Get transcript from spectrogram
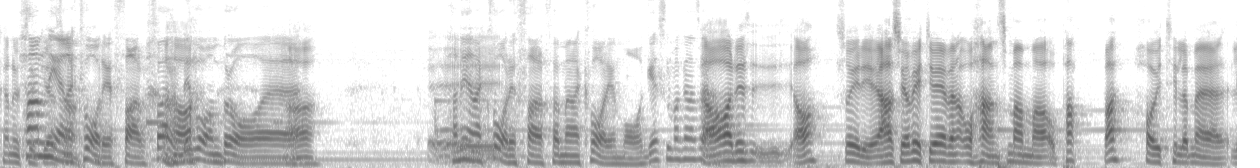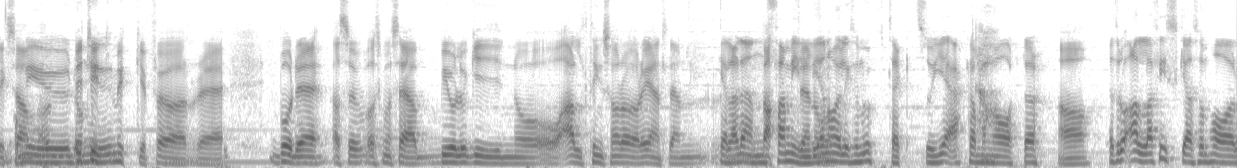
kan uttrycka Han är en akvariefarfar. Ja. Det var en bra. Eh, Ja. Han är en akvariefarfar med akvariemage skulle man kunna säga. Ja, det, ja, så är det ju. Alltså jag vet ju även och hans mamma och pappa har ju till och med liksom ju- betytt ju- mycket för eh, både, alltså vad ska man säga, biologin och, och allting som rör egentligen Hela den familjen och, har liksom upptäckt så jäkla många arter. Ja, Jag tror alla fiskar som har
